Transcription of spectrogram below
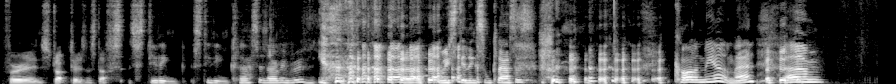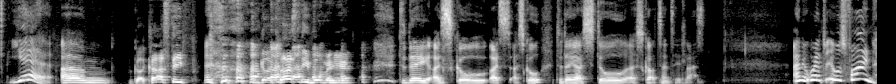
for instructors and stuff. Stealing stealing classes, are we, Ruth? are we stealing some classes? Calling me out, man. Um, yeah. Um, We've got a class thief. We've got a class thief over here. today I stole. I, I stole. Today I stole a Scott Sensei class, and it went. It was fine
